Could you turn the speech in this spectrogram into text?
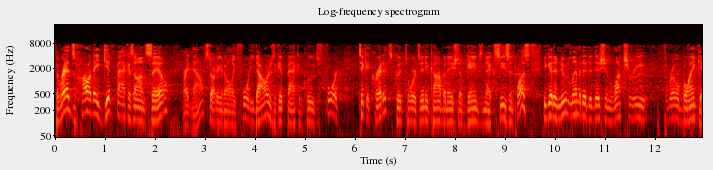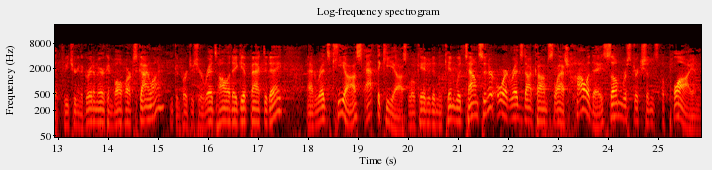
The Reds holiday gift pack is on sale right now, starting at only $40. The gift pack includes four ticket credits, good towards any combination of games next season. Plus, you get a new limited edition luxury throw blanket featuring the Great American Ballpark skyline. You can purchase your Reds holiday gift pack today at Reds kiosk at the kiosk located in the Kenwood Town Center or at reds.com slash holiday. Some restrictions apply and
